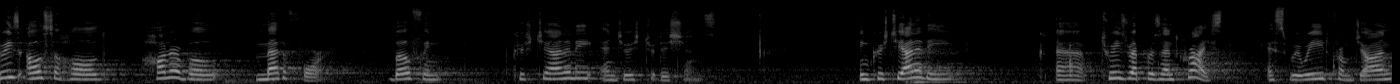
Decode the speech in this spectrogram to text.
Trees also hold honorable metaphor, both in Christianity and Jewish traditions. In Christianity, uh, trees represent Christ, as we read from John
